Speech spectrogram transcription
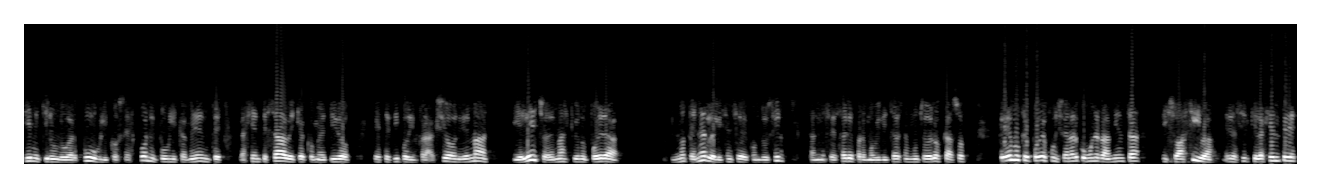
tiene que ir a un lugar público, se expone públicamente, la gente sabe que ha cometido este tipo de infracción y demás, y el hecho además que uno pueda no tener la licencia de conducir tan necesaria para movilizarse en muchos de los casos, creemos que puede funcionar como una herramienta disuasiva, es decir, que la gente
